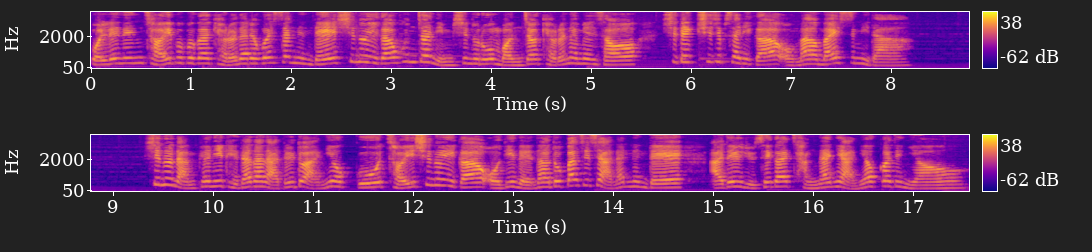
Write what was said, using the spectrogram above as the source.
원래는 저희 부부가 결혼하려고 했었는데 신우이가 혼전 임신으로 먼저 결혼하면서 시댁 시집살이가 어마어마했습니다. 신우 남편이 대단한 아들도 아니었고 저희 신우이가 어디 내놔도 빠지지 않았는데 아들 유세가 장난이 아니었거든요.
